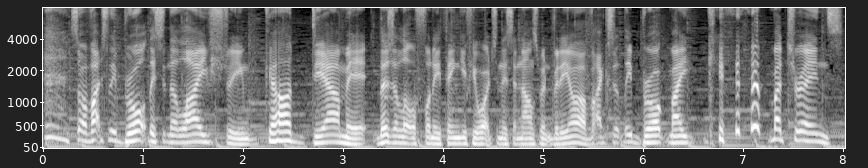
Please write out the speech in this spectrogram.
So I've actually brought this in the live stream. God damn it. There's a little funny thing if you're watching this announcement video. I've accidentally broke my my trains.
